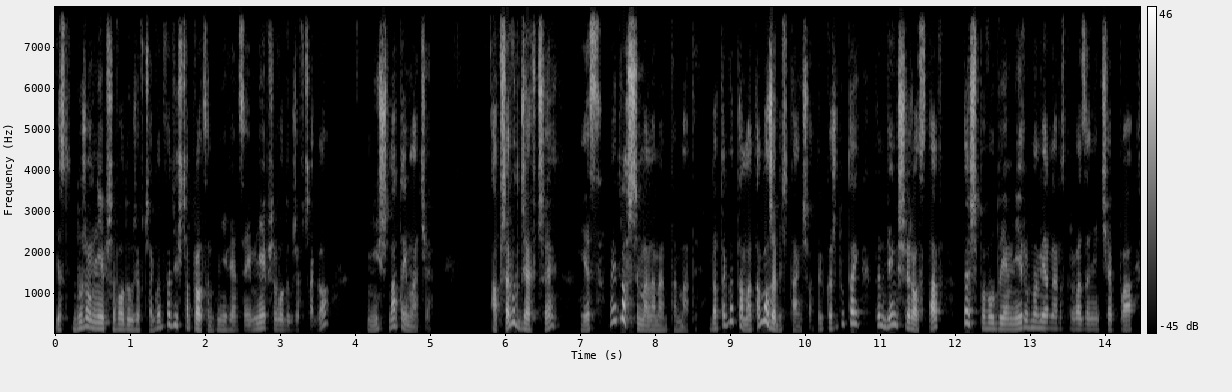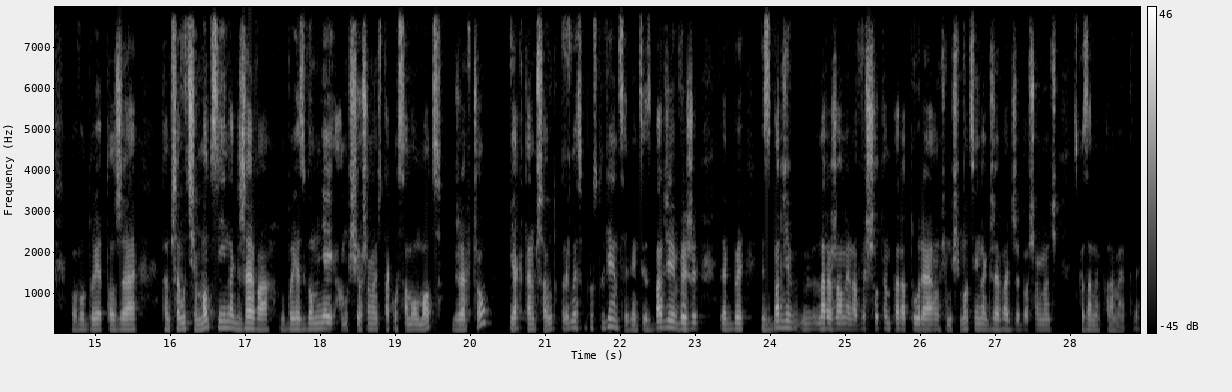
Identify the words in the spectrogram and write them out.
jest dużo mniej przewodu grzewczego, 20% mniej więcej mniej przewodu grzewczego niż na tej macie. A przewód grzewczy jest najdroższym elementem maty, dlatego ta mata może być tańsza, tylko że tutaj ten większy rozstaw też powoduje mniej równomierne rozprowadzenie ciepła, powoduje to, że ten przewód się mocniej nagrzewa, no bo jest go mniej, a musi osiągnąć taką samą moc grzewczą, jak ten przewód, którego jest po prostu więcej, więc jest bardziej wyży, jakby jest bardziej narażony na wyższą temperaturę, on się musi mocniej nagrzewać, żeby osiągnąć wskazane parametry.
